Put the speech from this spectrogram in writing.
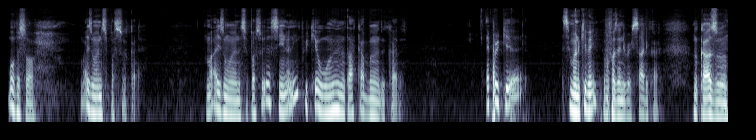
Bom, pessoal, mais um ano se passou, cara. Mais um ano se passou e assim, não é nem porque o ano tá acabando, cara. É porque semana que vem eu vou fazer aniversário, cara. No caso,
